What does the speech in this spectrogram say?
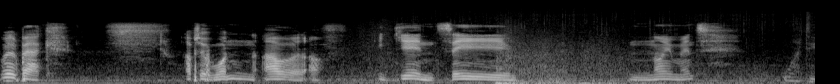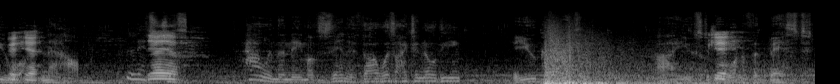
We're back. After one hour of again same annoyment. What do you We're want here. now? Let's Yeah, yeah. just... How in the name of Zenithar was I to know the... You got it. I used to Okay. be one of the best.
